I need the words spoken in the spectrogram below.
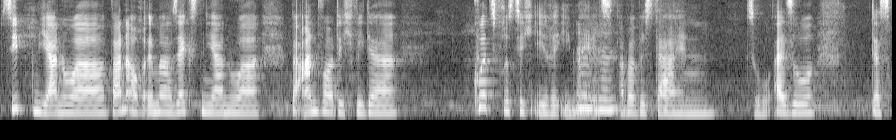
7. Januar, wann auch immer, 6. Januar, beantworte ich wieder kurzfristig Ihre E-Mails. Mhm. Aber bis dahin so. Also das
